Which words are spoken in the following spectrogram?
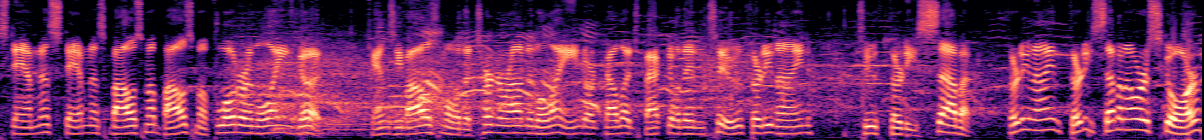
Stamnus, Stamnus, Bausma, Bausma, floater in the lane, good. Kenzie Bausma with a turnaround in the lane. Dordt College back to within two, 39 to 37. 39 37 our score.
